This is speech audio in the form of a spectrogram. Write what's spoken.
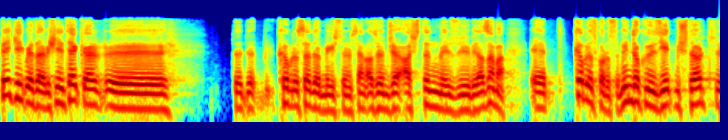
Peki Hikmet abi şimdi tekrar e, Kıbrıs'a dönmek istiyorum. Sen az önce açtın mevzuyu biraz ama e, Kıbrıs konusu 1974 e,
